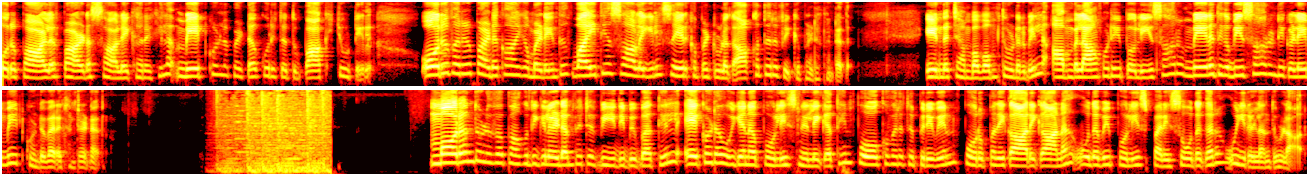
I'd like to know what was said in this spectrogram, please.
ஒரு பாலர் பாடசாலை அருகில் மேற்கொள்ளப்பட்ட குறித்த துப்பாக்கிச்சூட்டில் ஒருவர் படுகாயமடைந்து வைத்தியசாலையில் சேர்க்கப்பட்டுள்ளதாக தெரிவிக்கப்படுகின்றது. இந்த சம்பவம் தொடர்பில் அம்பலாங்குடி போலீசார் மேலதிக விசாரணைகளை மேற்கொண்டு வருகின்றனர். மொரந்துழுவ பகுதியில் இடம்பெற்ற வீதி விபத்தில் எகட உயன போலீஸ் நிலையத்தின் போக்குவரத்து பிரிவின் பொறுப்பதிகாரியான உதவி போலீஸ் பரிசோதகர் உயிரிழந்துள்ளார்.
